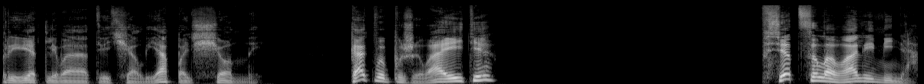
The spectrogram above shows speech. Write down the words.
приветливо отвечал я, польщенный. Как вы поживаете? Все целовали меня.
